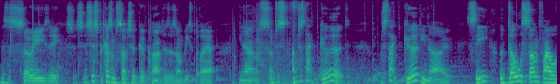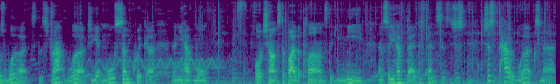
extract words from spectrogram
This is so easy. It's just because I'm such a good Plants vs Zombies player. You know, I'm just, I'm just that good. I'm just that good, you know. See, the double sunflowers works. The strat works. You get more sun quicker, and then you have more or chance to buy the plants that you need, and so you have better defenses. It's just, it's just how it works, man.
